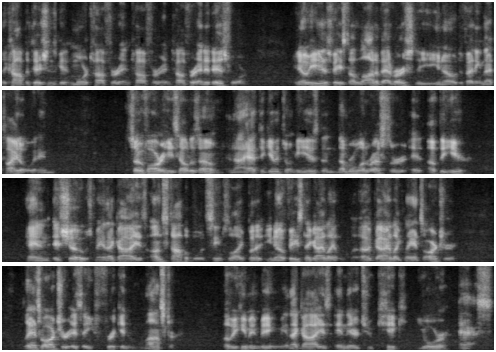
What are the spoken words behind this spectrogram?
the competition's getting more tougher and tougher and tougher, and it is for him. You know, he has faced a lot of adversity, you know, defending that title. And in, so far, he's held his own. And I have to give it to him. He is the number one wrestler of the year. And it shows, man. That guy is unstoppable, it seems like. But, you know, facing a guy like a guy like Lance Archer, Lance Archer is a freaking monster of a human being, man. That guy is in there to kick your ass.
